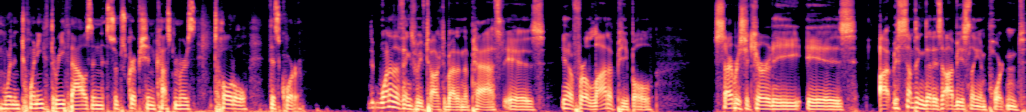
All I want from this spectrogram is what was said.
more than 23,000 subscription customers total this quarter. One of the things we've talked about in the past is, you know, for a lot of people, cybersecurity is, uh, something that is obviously important.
